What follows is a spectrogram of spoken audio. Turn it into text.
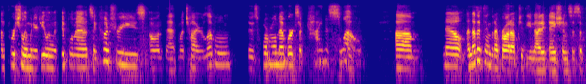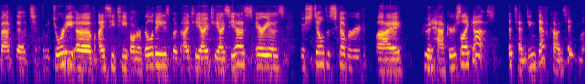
unfortunately, when you're dealing with diplomats and countries on that much higher level, those formal networks are kind of slow. Um, now, another thing that I brought up to the United Nations is the fact that the majority of ICT vulnerabilities, both IT, IT, ICS areas, they're still discovered by good hackers like us attending DEF CON Safe Mode.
